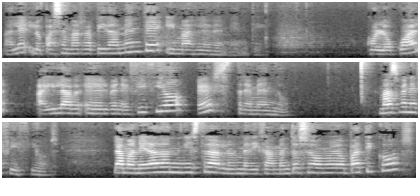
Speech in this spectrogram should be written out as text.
¿vale? Lo pase más rápidamente y más levemente. Con lo cual, ahí el beneficio es tremendo. Más beneficios. La manera de administrar los medicamentos homeopáticos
